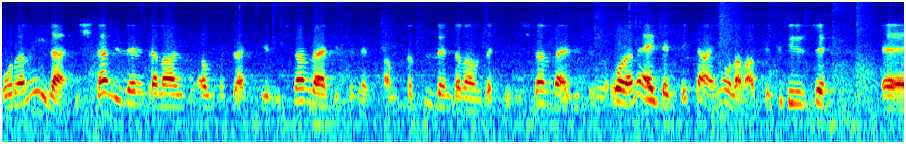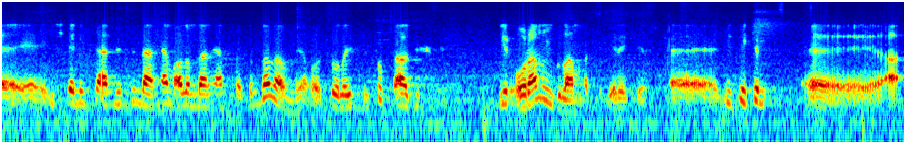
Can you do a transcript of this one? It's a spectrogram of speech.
oranıyla işlem üzerinden al- alınacak bir işlem vergisinin, satım üzerinden alınacak bir işlem vergisinin oranı elbette ki aynı olamaz. Çünkü birisi e, işlemin kendisinden hem alımdan hem satımdan alınıyor. O dolayısıyla çok daha düşük bir oran uygulanması gerekir. E, nitekim e, a-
